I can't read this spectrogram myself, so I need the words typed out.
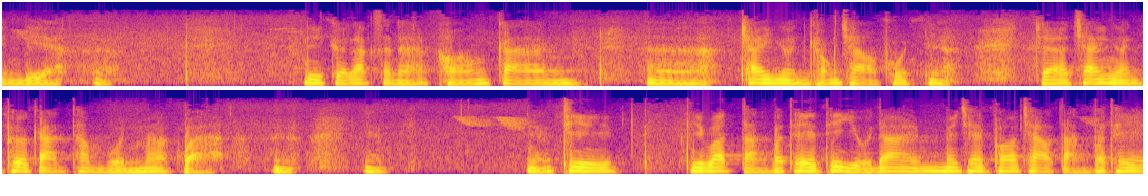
อินเดีย นี่คือลักษณะของการใช้เงินของชาวพุทธจะใช้เงินเพื่อการทำบุญมากกว่าที่ ที่วัดต่างประเทศที่อยู่ได้ไม่ใช่เพราะชาวต่างประเทศ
